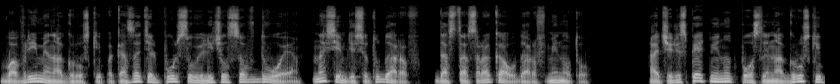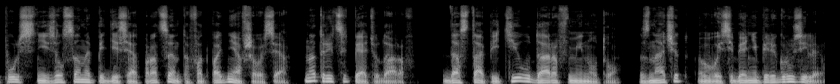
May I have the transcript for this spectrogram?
во время нагрузки показатель пульса увеличился вдвое, на 70 ударов, до 140 ударов в минуту. А через 5 минут после нагрузки пульс снизился на 50% от поднявшегося, на 35 ударов, до 105 ударов в минуту. Значит, вы себя не перегрузили.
